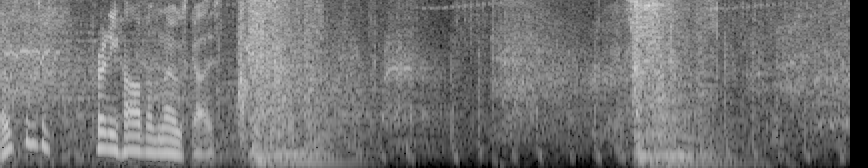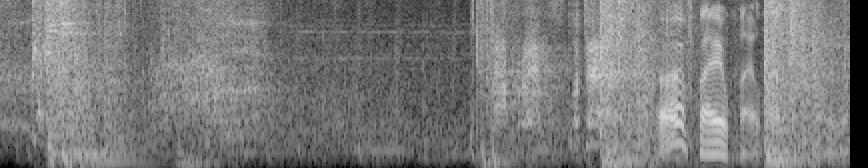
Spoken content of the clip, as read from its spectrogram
those things are pretty hard on those guys. Oh, fail, fail, fail.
